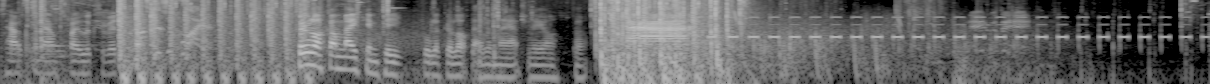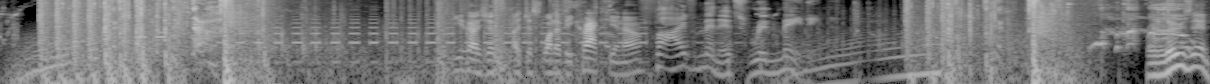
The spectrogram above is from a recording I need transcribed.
is how it's pronounced by the looks of it. I feel like I'm making people look a lot better than they actually are, but Ah. You guys just, I just want to be cracked, you know? Five minutes remaining. we're losing.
